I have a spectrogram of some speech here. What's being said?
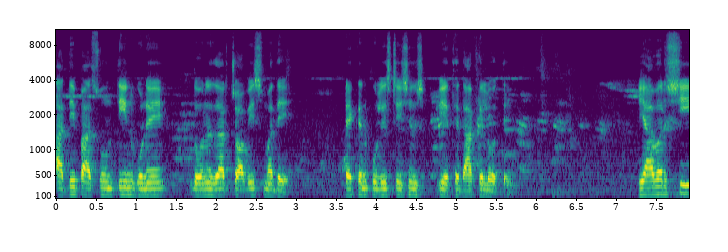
आधीपासून तीन गुन्हे दोन हजार चोवीसमध्ये डेक्कन पोलीस स्टेशन येथे दाखल होते. यावर्षी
